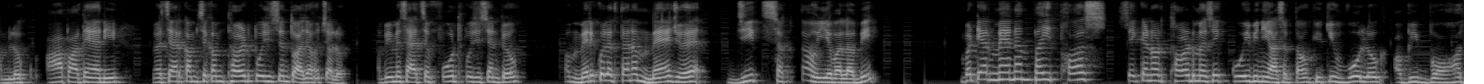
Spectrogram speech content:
हम लोग आ पाते हैं यानी वैसे यार कम से कम थर्ड पोजीशन तो आ जाऊँ। चलो अभी मैं शायद से फोर्थ पोजीशन पे हूँ। और मेरे को लगता है ना, मैं जो है, जीत सकता हूँ ये वाला भी। बट यार, मैं ना भाई फ़र्स्ट सेकंड और थर्ड में से कोई भी नहीं आ सकता हूँ, क्योंकि वो लोग अभी बहुत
